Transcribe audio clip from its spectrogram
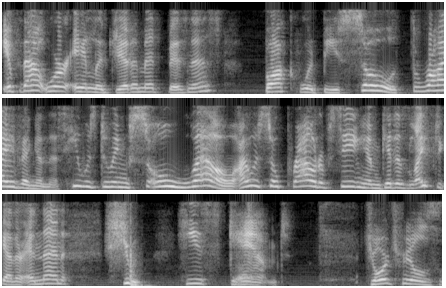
if that were a legitimate business, Buck would be so thriving in this. He was doing so well. I was so proud of seeing him get his life together, and then, shoot, he's scammed. George feels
